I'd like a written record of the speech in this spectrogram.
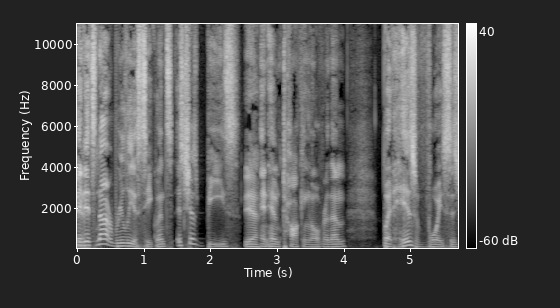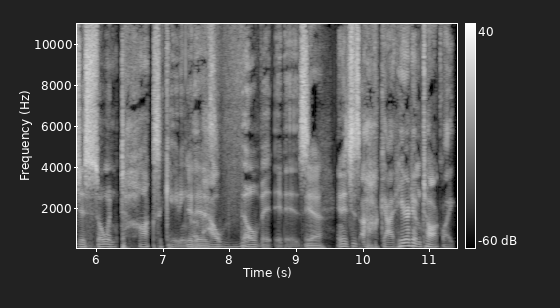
And Yeah. it's not really a sequence. It's just bees Yeah. and him talking over them. But his voice is just so intoxicating It of is. how velvet it is. Yeah. And it's just, oh God, hearing him talk, like,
